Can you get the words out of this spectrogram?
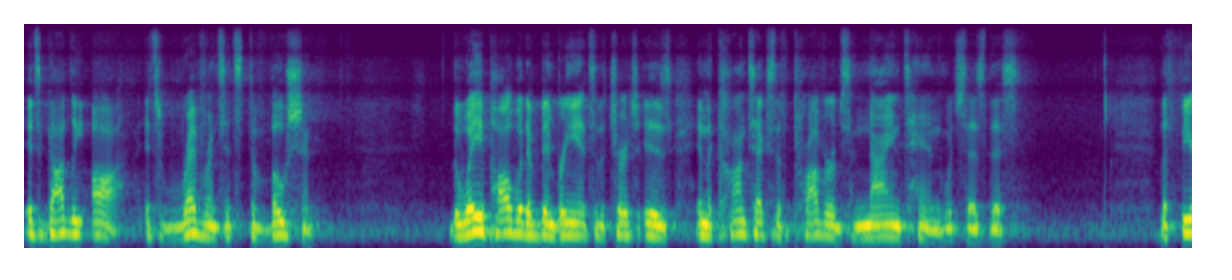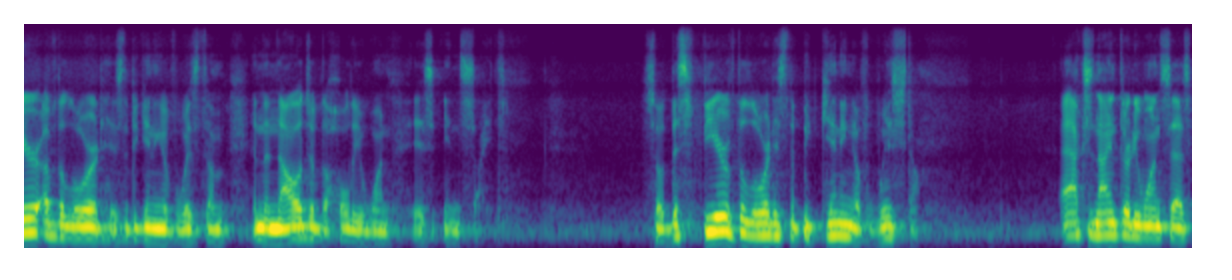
it's godly awe, it's reverence, it's devotion. The way Paul would have been bringing it to the church is in the context of Proverbs 9:10, which says this. The fear of the Lord is the beginning of wisdom, and the knowledge of the Holy One is insight. So this fear of the Lord is the beginning of wisdom. Acts 9:31 says,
